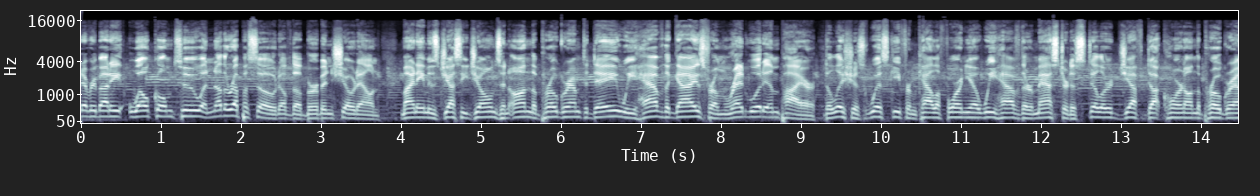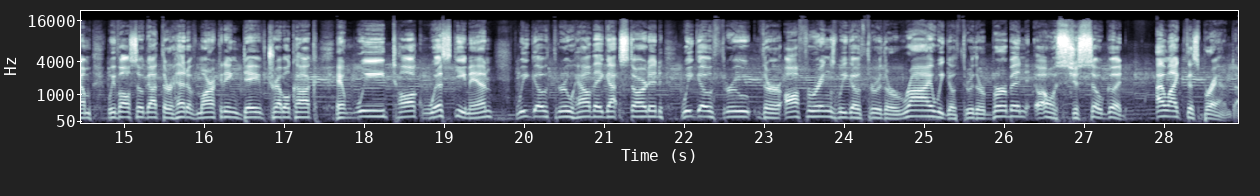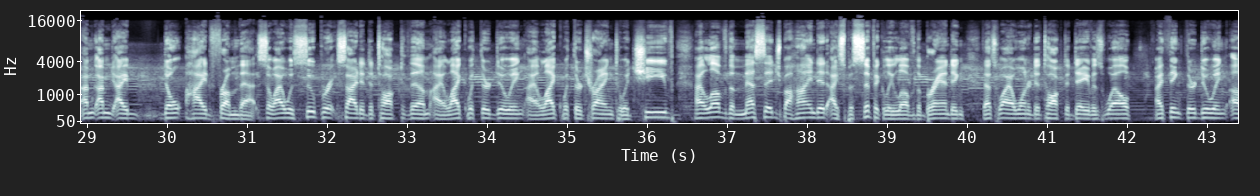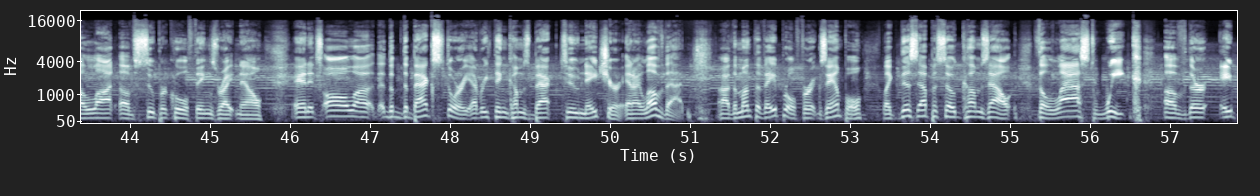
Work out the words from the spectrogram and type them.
right, everybody, welcome to another episode of the Bourbon Showdown. My name is Jesse Jones, and on the program today, we have the guys from Redwood Empire, delicious whiskey from California. We have their master distiller, Jeff Duckhorn, on the program. We've also got their head of marketing, Dave Treblecock, and we talk whiskey, man. We go through how they got started, we go through their offerings, we go through their rye, we go through their bourbon. Oh, it's just so good. I like this brand. I'm, I'm, I don't hide from that. So I was super excited to talk to them. I like what they're doing. I like what they're trying to achieve. I love the message behind it. I specifically love the branding. That's why I wanted to talk to Dave as well. I think they're doing a lot of super cool things right now. And it's all uh, the, the backstory. Everything comes back to nature. And I love that. Uh, the month of April, for example, like this episode comes out the last week of their April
